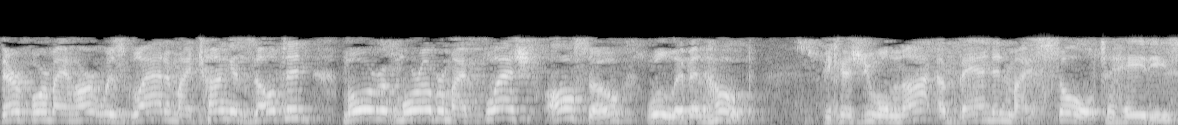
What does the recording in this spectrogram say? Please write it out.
Therefore my heart was glad and my tongue exulted. Moreover, moreover my flesh also will live in hope. Because you will not abandon my soul to Hades,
